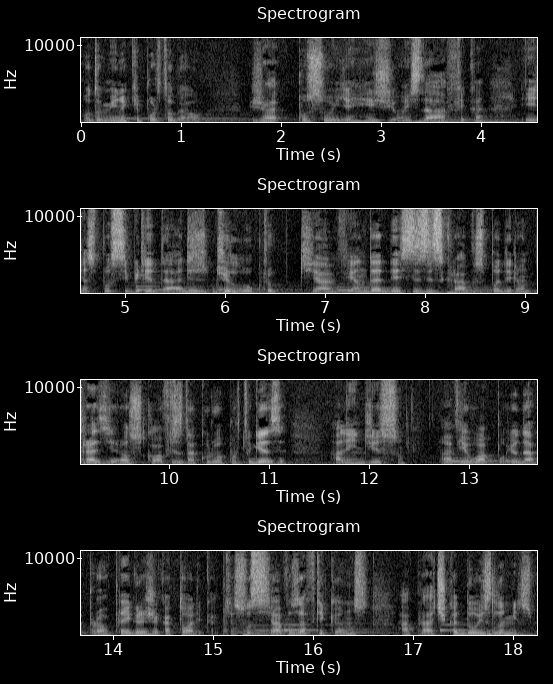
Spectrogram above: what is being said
o domínio que Portugal já possuía regiões da África e as possibilidades de lucro que a venda desses escravos poderiam trazer aos cofres da coroa portuguesa. Além disso, havia o apoio da própria Igreja Católica, que associava os africanos à prática do islamismo.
